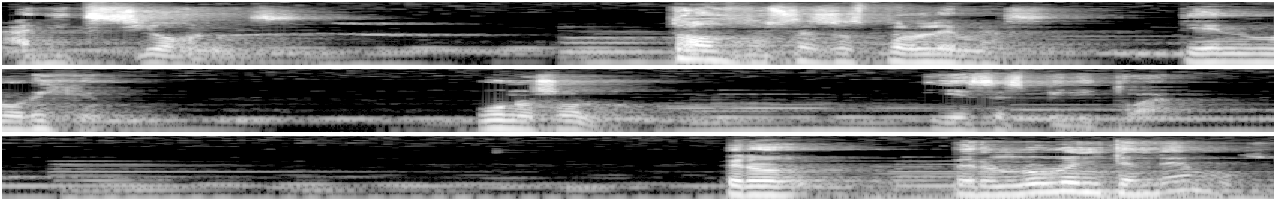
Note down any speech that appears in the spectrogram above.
adicciones, todos esos problemas tienen un origen uno solo, y es espiritual. Pero, pero no lo entendemos.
